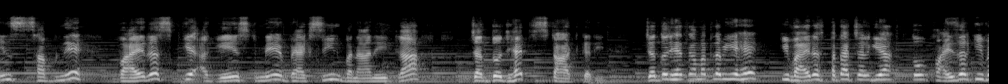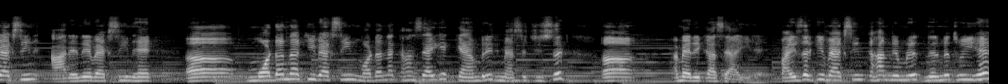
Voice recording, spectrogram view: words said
इन सबने वायरस के अगेंस्ट में वैक्सीन बनाने का जद्दोजहद स्टार्ट करी। जद्दोजहद का मतलब ये है कि वायरस पता चल गया तो फाइजर की वैक्सीन आरएनए वैक्सीन है मॉडर्ना की वैक्सीन मॉडर्ना कहाँ से आई है? कैम्ब्रिज मैसेच्यूसेट अमेरिका से आई है। फाइजर की वैक्सीन कहाँ निर्मित निर्मित हुई है?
